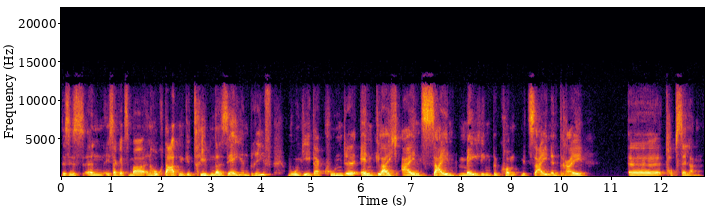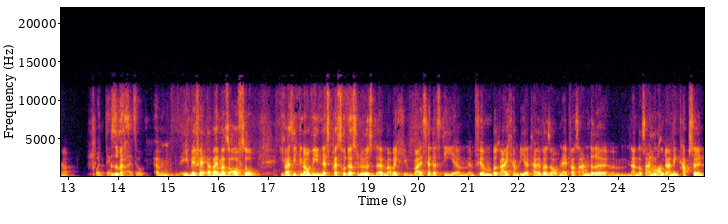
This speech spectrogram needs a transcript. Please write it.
das ist ein, ich sage jetzt mal, ein hochdatengetriebener Serienbrief, wo jeder Kunde n gleich 1 sein Mailing bekommt mit seinen drei äh, Topsellern. Ja also was, also ähm, ich, mir fällt dabei immer so auf, so, ich weiß nicht genau, wie Nespresso das löst, ähm, aber ich weiß ja, dass die ähm, im Firmenbereich haben die ja teilweise auch eine etwas andere, ähm, ein anderes ja. Angebot an den Kapseln,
